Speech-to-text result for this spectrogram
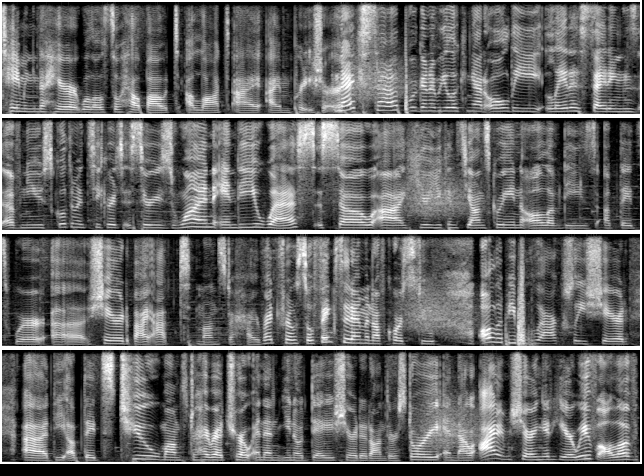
taming the hair will also help out a lot. I I'm pretty sure. Next up, we're gonna be looking at all the latest sightings of new Skulltimate Secrets Series One in the U.S. So uh, here you can see on screen all of these updates were uh, shared by at Monster High Retro. So thanks to them, and of course to all the people who actually shared uh, the updates to Monster High Retro, and then you know they shared it on their story, and now I am sharing it here with all of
